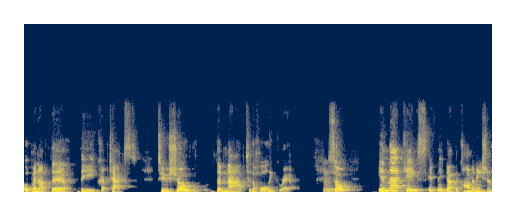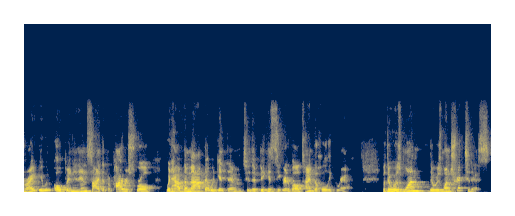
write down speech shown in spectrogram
open up the, the cryptex to show the map to the Holy Grail. Mm. So in that case, if they got the combination right, it would open, and inside the papyrus scroll would have the map that would get them to the biggest secret of all time, the Holy Grail. But there was one, there was one trick to this.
